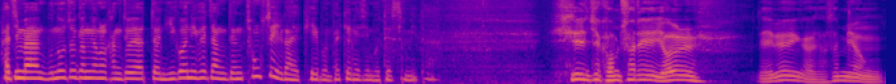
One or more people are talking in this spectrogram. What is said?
하지만 무노조 경영을 강조해왔던 이건희 회장 등 총수 일가의 개입은 밝혀내지 못했습니다. 이게 이제 검찰이 14명인가 5명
